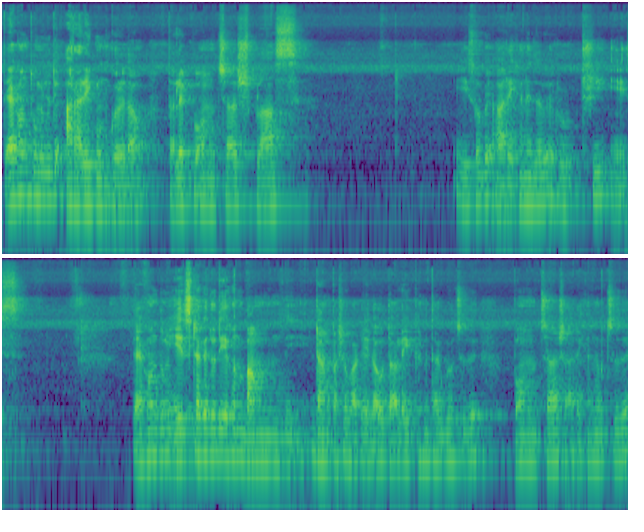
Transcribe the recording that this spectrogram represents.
তো এখন তুমি যদি আড়াআড়ি গুণ করে দাও, তাহলে পঞ্চাশ প্লাস এস হবে আর এখানে যাবে রুট থ্রি এস তো এখন তুমি এসটাকে যদি এখন বাম দিয়ে ডান পাশে বাটিয়ে দাও, তাহলে এখানে থাকবে হচ্ছে যে পঞ্চাশ, আর এখানে হচ্ছে যে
